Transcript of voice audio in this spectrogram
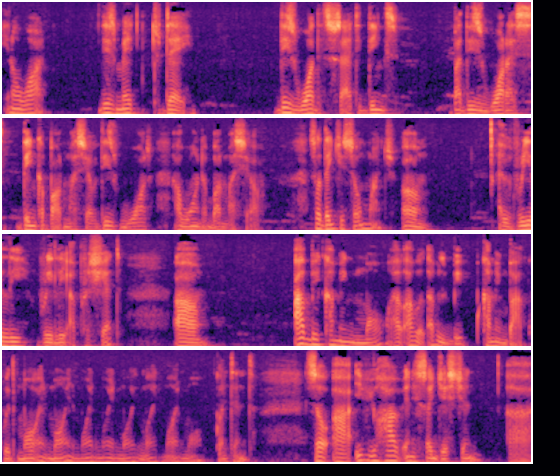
you know what this is made today. This is what the society thinks but this is what i think about myself. This is what i want about myself. So thank you so much. Um i really really appreciate. Um i'll be coming more. I, I will i will be coming back with more and more and more and more and more and more and more and more content. So uh if you have any suggestion uh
